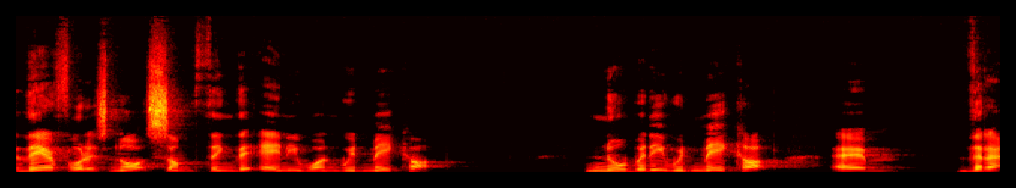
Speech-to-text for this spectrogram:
Therefore, it's not something that anyone would make up. Nobody would make up um, that a,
